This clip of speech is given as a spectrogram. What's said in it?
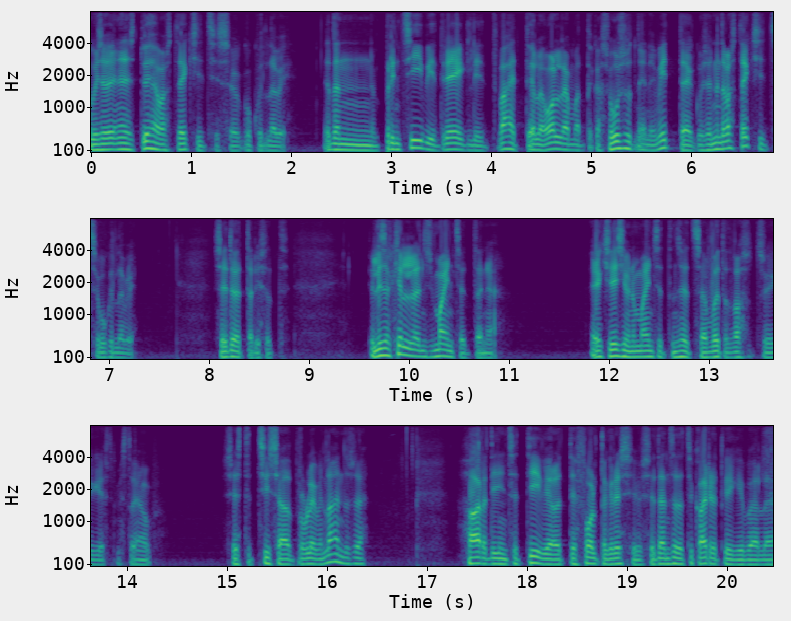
kui sa nendest ühe vastu eksid, siis sa kukud läbi. Need on printsiibid, reeglid, vahet ei ole, olenemata, kas sa usud neile või mitte, kui sa nende vastu eksid, sa kukud läbi. see ei tööta lihtsalt. ja lisaks kellele on siis mindset onju. ehk siis esimene mindset on see, et sa võtad vastutuse kõige eest, mis toimub. sest et siis saad probleemid lahenduse. haarad initsiatiivi, oled default aggressive, see ei tähenda seda, et sa karjud kõigi peale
